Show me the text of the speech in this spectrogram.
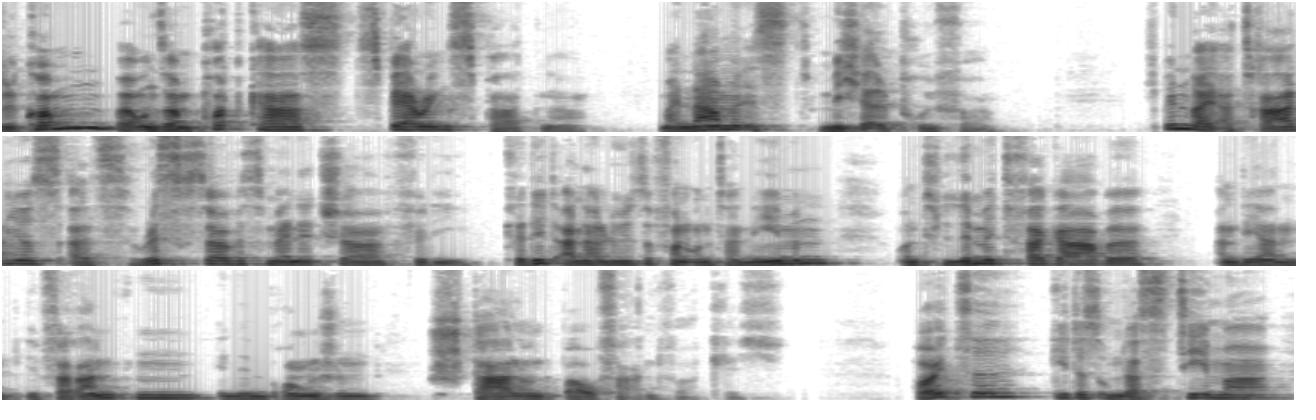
willkommen bei unserem Podcast Sparingspartner. Mein Name ist Michael Prüfer. Ich bin bei Atradius als Risk Service Manager für die Kreditanalyse von Unternehmen und Limitvergabe an deren Lieferanten in den Branchen Stahl und Bau verantwortlich. Heute geht es um das Thema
